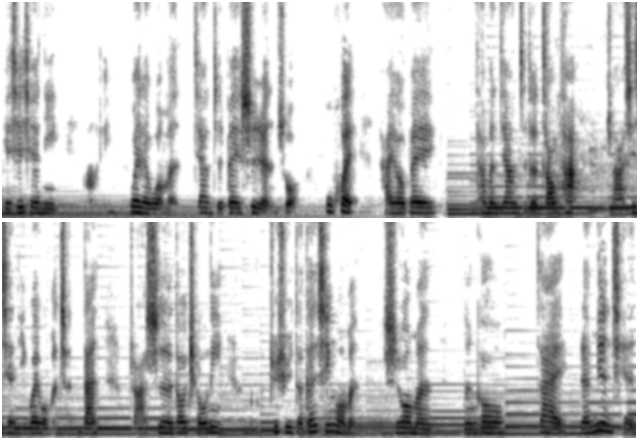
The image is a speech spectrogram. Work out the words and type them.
也谢谢你，为了我们这样子被世人所误会，还有被他们这样子的糟蹋。主啊，谢谢你为我们承担。主要是都求你继续的更新我们，使我们能够在人面前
